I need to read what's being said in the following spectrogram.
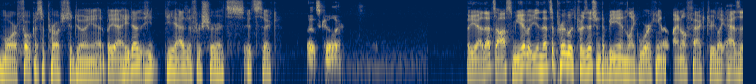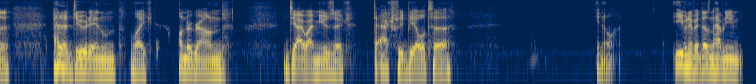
more focused approach to doing it. But yeah, he does. He he has it for sure. It's it's sick. That's killer. But yeah, that's awesome. You have a, that's a privileged position to be in, like working in a vinyl factory, like as a as a dude in like underground DIY music, to actually be able to, you know, even if it doesn't have any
